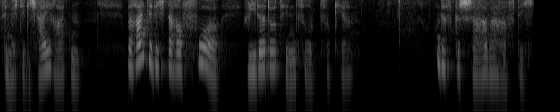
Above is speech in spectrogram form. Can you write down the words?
Sie möchte dich heiraten. Bereite dich darauf vor, wieder dorthin zurückzukehren. Und es geschah wahrhaftig.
